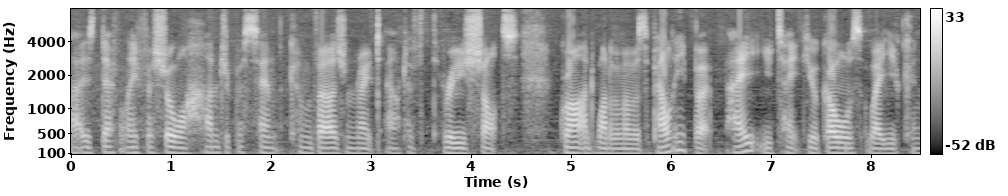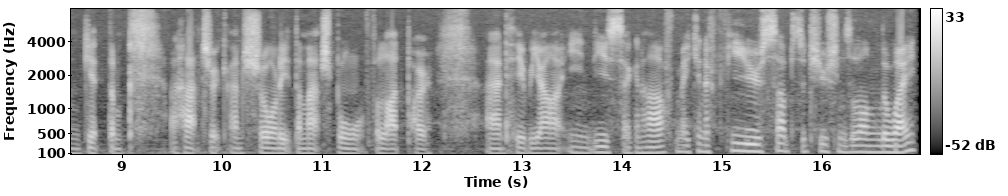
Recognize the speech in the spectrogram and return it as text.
That is definitely for sure 100% conversion rate out of three shots. Granted, one of them was a penalty, but hey, you take your goals where you can get them. A hat trick and surely the match ball for Ladpo. And here we are in the second half, making a few substitutions along the way.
